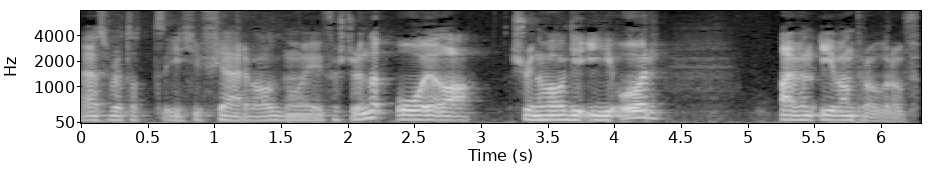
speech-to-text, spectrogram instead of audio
som ble tatt i 24. valg nå i første runde, og ja, da 7. valget i år, Ivan, Ivan Provorov.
